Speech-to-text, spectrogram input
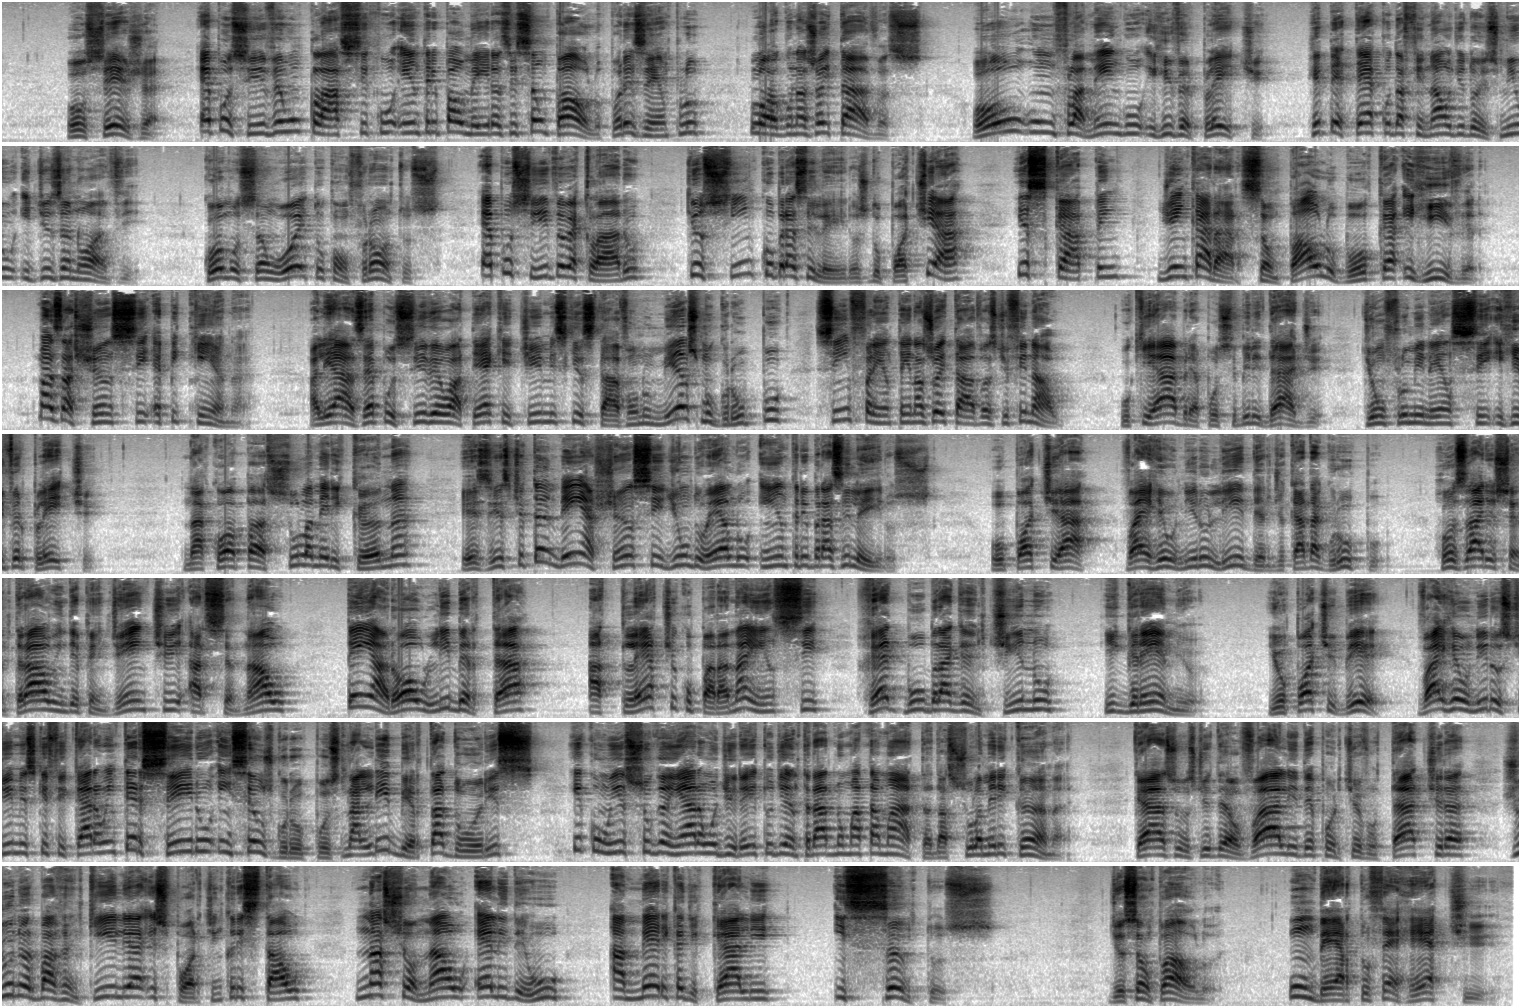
Ou seja, é possível um clássico entre Palmeiras e São Paulo, por exemplo, logo nas oitavas. Ou um Flamengo e River Plate, repeteco da final de 2019. Como são oito confrontos, é possível, é claro, que os cinco brasileiros do pote A escapem de encarar São Paulo, Boca e River. Mas a chance é pequena. Aliás, é possível até que times que estavam no mesmo grupo se enfrentem nas oitavas de final, o que abre a possibilidade de um Fluminense e River Plate, na Copa Sul-Americana, existe também a chance de um duelo entre brasileiros. O pote A vai reunir o líder de cada grupo: Rosário Central, Independiente, Arsenal, Penharol, Libertar, Atlético Paranaense, Red Bull Bragantino e Grêmio. E o pote B vai reunir os times que ficaram em terceiro em seus grupos na Libertadores e com isso ganharam o direito de entrar no mata-mata da Sul-Americana. Casos de Del Valle, Deportivo Tátira, Júnior Barranquilha, Sporting Cristal, Nacional, LDU, América de Cali e Santos. De São Paulo, Humberto Ferretti.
